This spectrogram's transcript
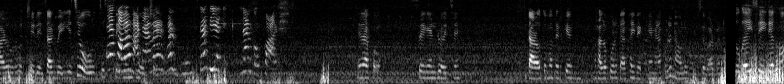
আর ওর হচ্ছে রেজাল্ট বেরিয়েছে ও হচ্ছে সেকেন্ড মানে হয়েছে আমার একবার ঘুমটা দিয়ে দি না গো ফার্স্ট এ দেখো সেকেন্ড হয়েছে। তারাও তোমাদেরকে ভালো করে দেখাই ব্যাক ক্যামেরা করে, না হলে বুঝতে পারবে না। তো গাইস এই দেখো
